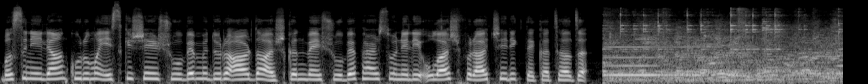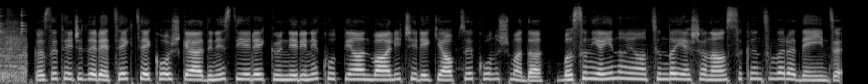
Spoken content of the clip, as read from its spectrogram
Basın İlan Kurumu Eskişehir Şube Müdürü Arda Aşkın ve şube personeli Ulaş Fırat Çelik de katıldı. Gazetecilere tek tek hoş geldiniz diyerek günlerini kutlayan Vali Çelik yaptığı konuşmada basın yayın hayatında yaşanan sıkıntılara değindi.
